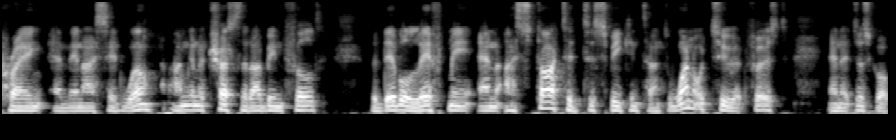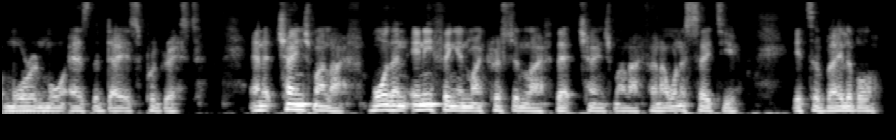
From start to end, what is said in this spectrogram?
praying. And then I said, Well, I'm going to trust that I've been filled. The devil left me, and I started to speak in tongues, one or two at first, and it just got more and more as the days progressed. And it changed my life. More than anything in my Christian life, that changed my life. And I want to say to you, it's available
